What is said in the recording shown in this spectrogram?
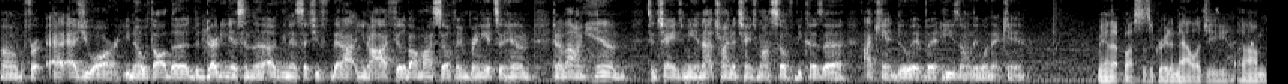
um, for as you are, you know, with all the the dirtiness and the ugliness that you that I you know I feel about myself and bringing it to Him and allowing Him to change me and not trying to change myself because uh, I can't do it, but He's the only one that can. Man, that bus is a great analogy. Um,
